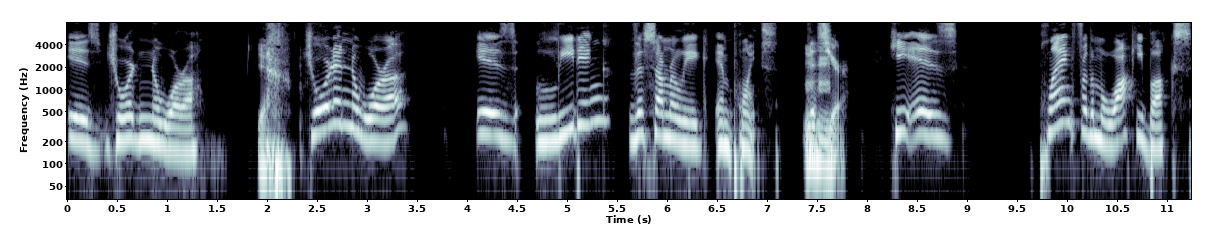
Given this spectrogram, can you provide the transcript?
is Jordan Nwora. yeah, Jordan Nwora is leading the summer league in points this Mhm. year. He is playing for the Milwaukee Bucks.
